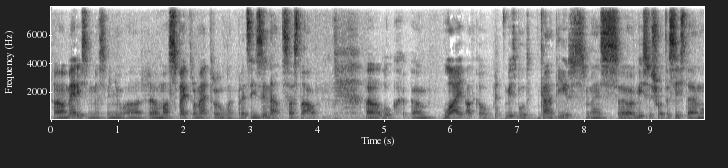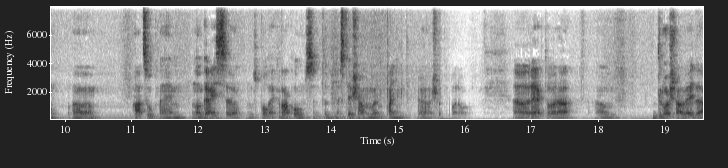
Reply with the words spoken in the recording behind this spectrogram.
Mērīsim viņu ar masu spektrometru, lai precīzi zinātu sastāvu. Lūk, um, lai atkal viss būtu gan tīrs, mēs visu šo sistēmu atsūknējam no gaisa, mums paliek vakums, un tad mēs tiešām varam paņemt šo paraugu. Reaktorā um, drošā veidā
